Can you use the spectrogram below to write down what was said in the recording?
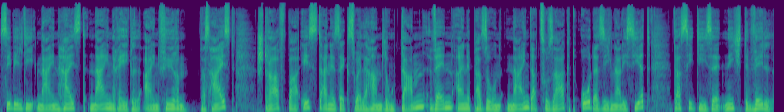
Sie will die Nein heißt Nein-Regel einführen. Das heißt, strafbar ist eine sexuelle Handlung dann, wenn eine Person Nein dazu sagt oder signalisiert, dass sie diese nicht will.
